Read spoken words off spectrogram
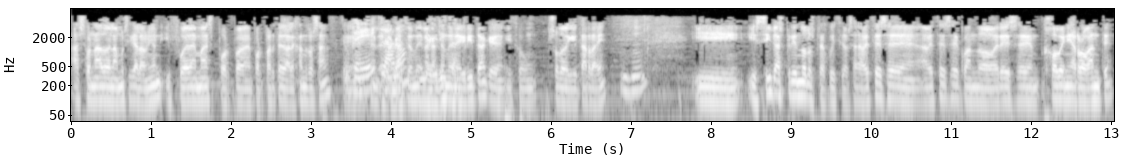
ha sonado en la música de la Unión y fue además por, por por parte de Alejandro Sanz, que Ok, en claro. la, canción de, la canción de Negrita. Que hizo un solo de guitarra ahí Ujú. y, y sí vas perdiendo los prejuicios. A veces, eh, a veces eh, cuando eres eh, joven y arrogante,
